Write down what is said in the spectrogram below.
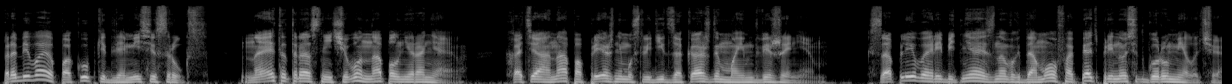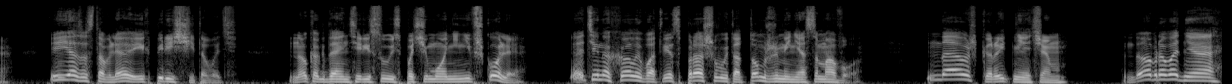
Пробиваю покупки для миссис Рукс. На этот раз ничего на пол не роняю, хотя она по-прежнему следит за каждым моим движением. Сопливая ребятня из новых домов опять приносит гору мелочи, и я заставляю их пересчитывать. Но когда интересуюсь, почему они не в школе, эти нахалы в ответ спрашивают о том же меня самого. Да уж, крыть нечем. Доброго дня.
